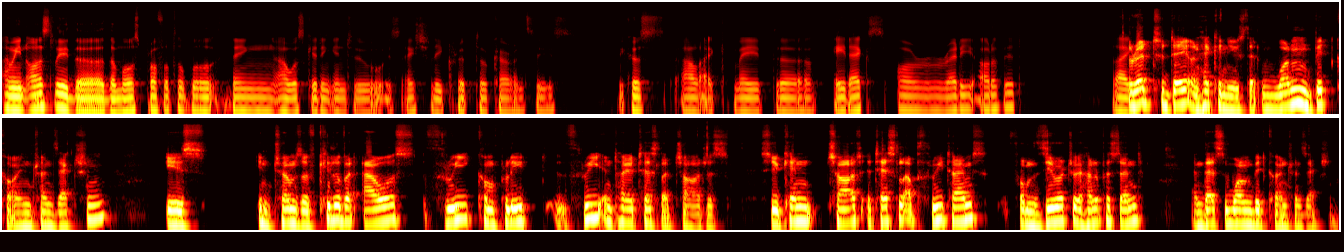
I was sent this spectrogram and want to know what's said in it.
I mean, honestly, the the most profitable thing I was getting into is actually cryptocurrencies because I like made uh, 8x already out of it. Like, I read today on Hacker News that one Bitcoin transaction is, in terms of kilowatt hours, three complete, three entire Tesla charges. So you can charge a Tesla up three times from zero to 100%, and that's one Bitcoin transaction.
